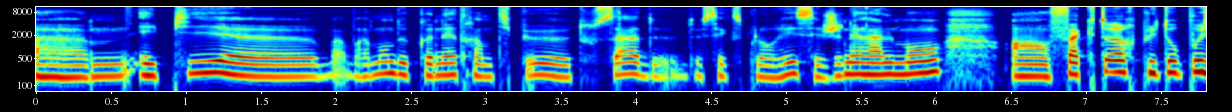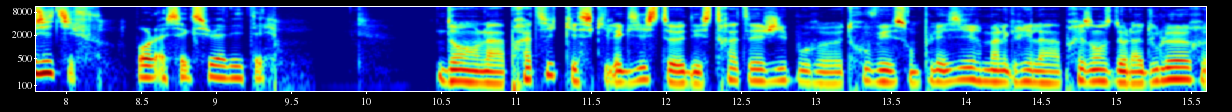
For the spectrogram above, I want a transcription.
Euh, et puis, euh, bah, vraiment de connaître un petit peu euh, tout ça, de, de s'explorer, c'est généralement un facteur plutôt positif pour la sexualité. Dans la pratique, est-ce qu'il existe des stratégies pour trouver son plaisir malgré la présence de la douleur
